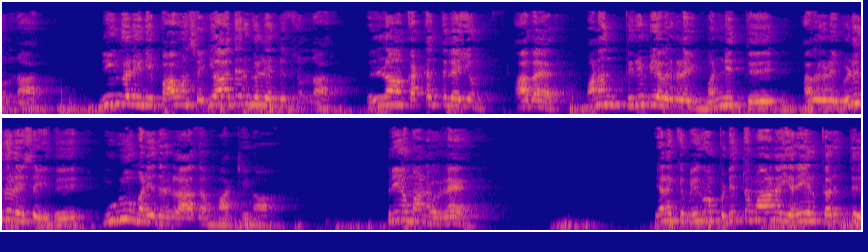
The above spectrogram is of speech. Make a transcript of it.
சொன்னார். நீங்கள் இனி பாவம் செய்யாதீர்கள் என்று சொன்னார். எல்லா கட்டத்திலேயும் அவர் மனம் திரும்பியவர்களை மன்னித்து அவர்களை விடுதலை செய்து முழு மனிதர்களாக மாற்றினார். பிரியமானவர்களே எனக்கு மிகவும் பிடித்தமான இறையல் கருத்து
